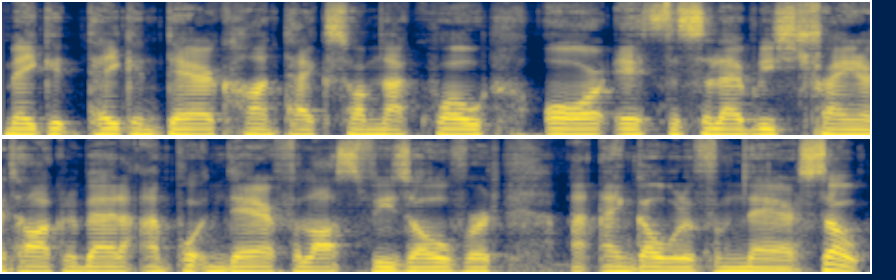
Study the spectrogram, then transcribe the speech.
make it taking their context from that quote, or it's the celebrity's trainer talking about it and putting their philosophies over it and going with it from there. So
